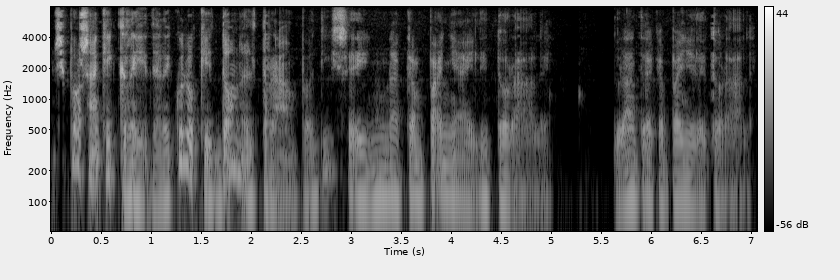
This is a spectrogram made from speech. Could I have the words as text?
si possa anche credere quello che Donald Trump disse in una campagna elettorale, durante la campagna elettorale.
